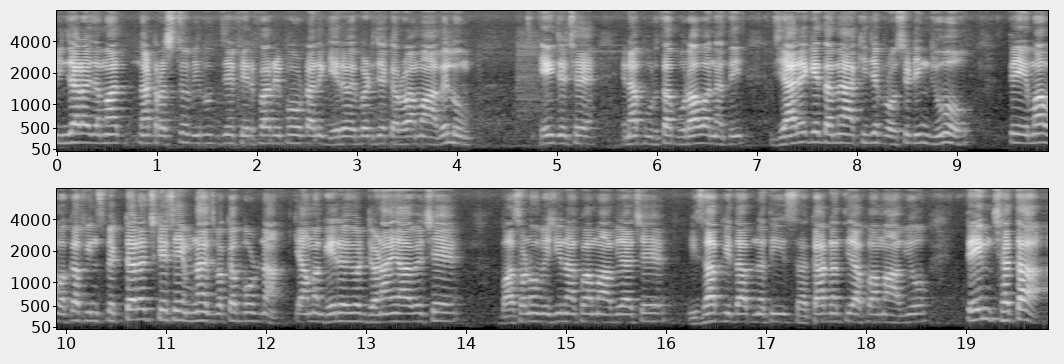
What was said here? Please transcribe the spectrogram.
પિંજારા જમાતના ટ્રસ્ટો વિરુદ્ધ જે ફેરફાર રિપોર્ટ અને ગેરવહીવટ જે કરવામાં આવેલું, એ જે છે એના પૂરતા પુરાવા નથી. જ્યારે કે તમે આખી જે પ્રોસિડિંગ જુઓ તે એમાં વકફ ઇન્સ્પેક્ટર જ કે છે, એમના જ વકફ બોર્ડના, કે આમાં ગેરવહીવટ જણાયા આવે છે, વાસણો વેચી નાખવામાં આવ્યા છે, હિસાબ કિતાબ નથી, સહકાર નથી આપવામાં આવ્યો. તેમ છતાં,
